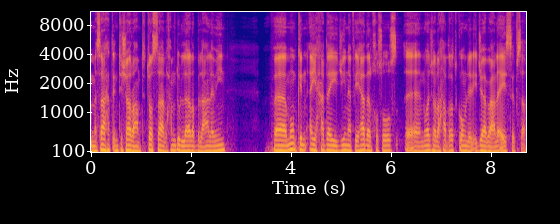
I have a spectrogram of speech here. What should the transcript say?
مساحة انتشاره عم تتوسع الحمد لله رب العالمين. فممكن أي حدا يجينا في هذا الخصوص آه، نوجه لحضرتكم للإجابة على أي استفسار.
